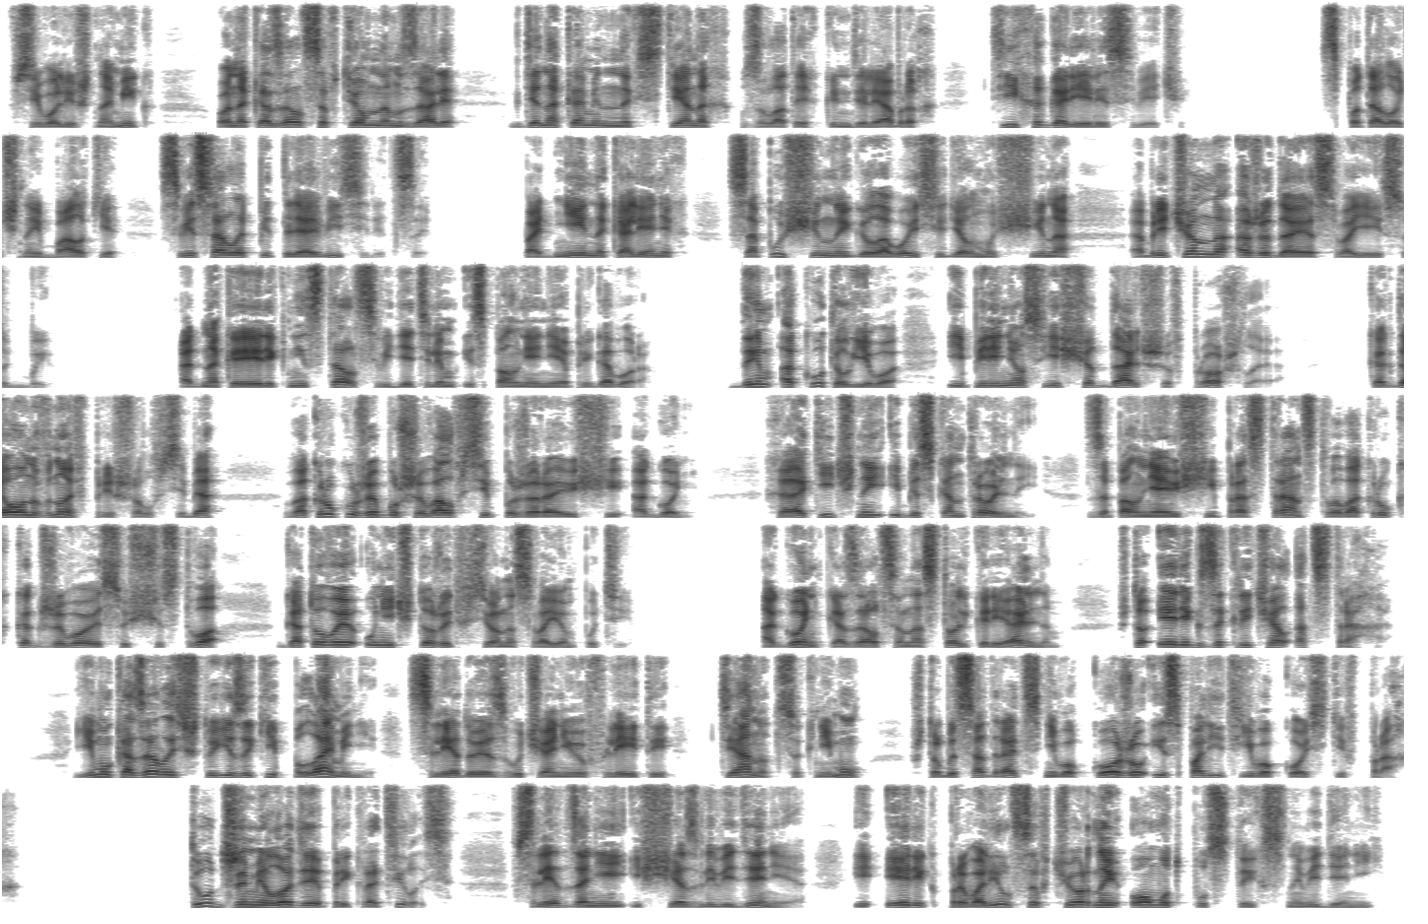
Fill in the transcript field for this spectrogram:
Всего лишь на миг он оказался в темном зале, где на каменных стенах в золотых канделябрах тихо горели свечи. С потолочной балки свисала петля виселицы. Под ней на коленях с опущенной головой сидел мужчина, обреченно ожидая своей судьбы. Однако Эрик не стал свидетелем исполнения приговора. Дым окутал его и перенес еще дальше, в прошлое. Когда он вновь пришел в себя, вокруг уже бушевал всепожирающий огонь, хаотичный и бесконтрольный, заполняющий пространство вокруг как живое существо, готовое уничтожить все на своем пути. Огонь казался настолько реальным, что Эрик закричал от страха. Ему казалось, что языки пламени, следуя звучанию флейты, тянутся к нему, чтобы содрать с него кожу и спалить его кости в прах. Тут же мелодия прекратилась, вслед за ней исчезли видения, и Эрик провалился в черный омут пустых сновидений.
